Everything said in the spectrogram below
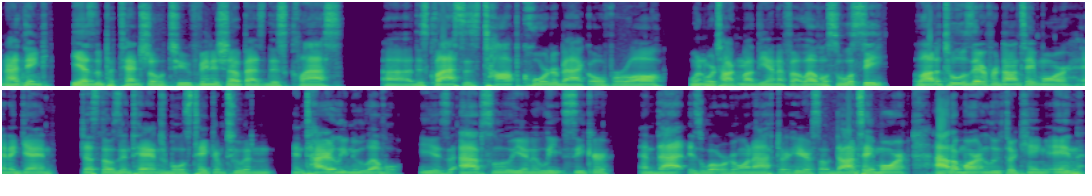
and I think he has the potential to finish up as this class, uh, this class's top quarterback overall when we're talking about the NFL level. So we'll see a lot of tools there for Dante Moore. And again, just those intangibles take him to an entirely new level. He is absolutely an elite seeker, and that is what we're going after here. So, Dante Moore out of Martin Luther King in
